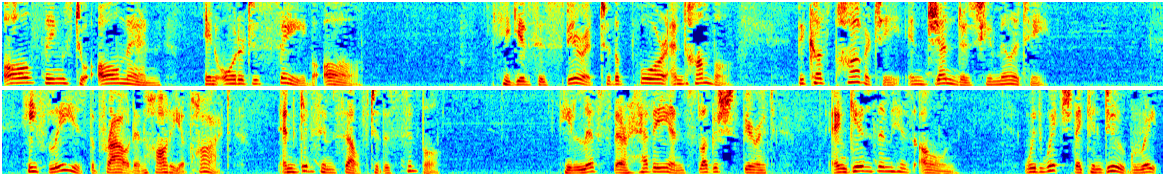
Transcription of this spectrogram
all things to all men in order to save all. He gives his Spirit to the poor and humble, because poverty engenders humility. He flees the proud and haughty of heart, and gives himself to the simple. He lifts their heavy and sluggish spirit, and gives them his own, with which they can do great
